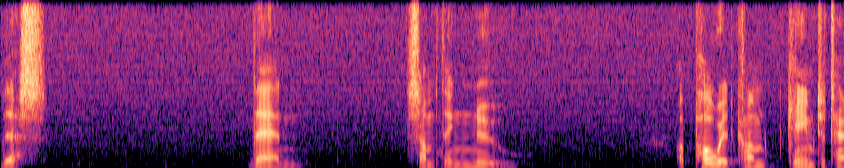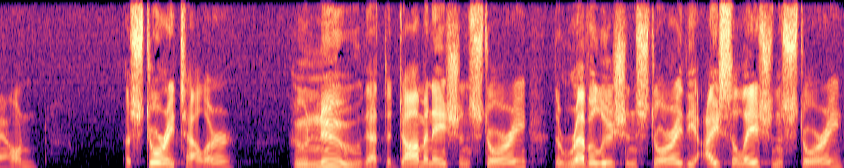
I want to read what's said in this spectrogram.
this Then something new. A poet come, came to town, a storyteller who knew that the domination story, the revolution story, the isolation story,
